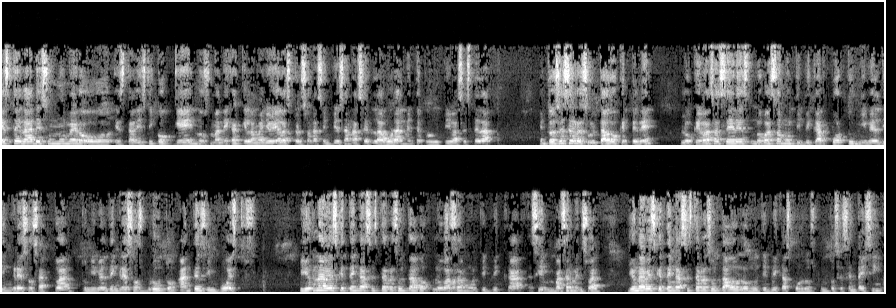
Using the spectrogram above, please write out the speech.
Esta edad es un número estadístico que nos maneja que la mayoría de las personas empiezan a ser laboralmente productivas a esta edad. Entonces, ese resultado que te dé lo que vas a hacer es, lo vas a multiplicar por tu nivel de ingresos actual, tu nivel de ingresos bruto, antes de impuestos. Y una vez que tengas este resultado, lo vas a multiplicar, sí, va a ser mensual. Y una vez que tengas este resultado, lo multiplicas por 2.65.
